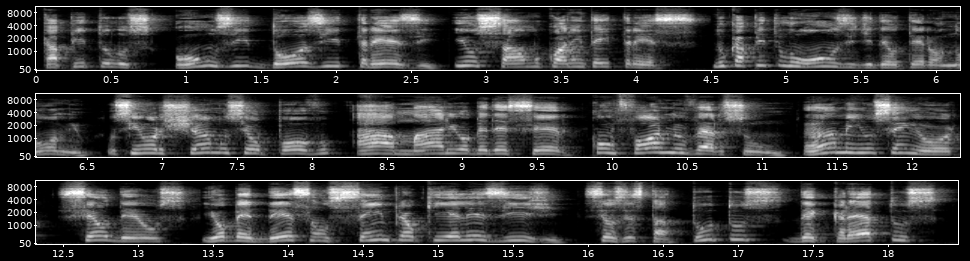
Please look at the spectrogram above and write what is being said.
capítulos 11, 12 e 13 e o Salmo 43. No capítulo 11 de Deuteronômio, o Senhor chama o seu povo a amar e obedecer, conforme o verso 1. Amem o Senhor, seu Deus, e obedeçam sempre ao que ele exige, seus estatutos, decretos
